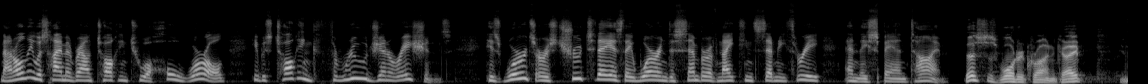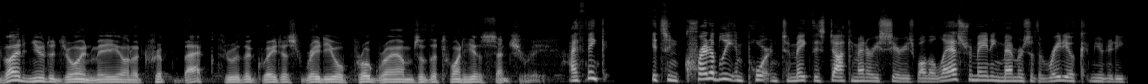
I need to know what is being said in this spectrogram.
Not only was Himan Brown talking to a whole world, he was talking through generations. His words are as true today as they were in December of 1973, and they span time. This is Walter Cronkite, inviting you to join me on a trip back through the greatest radio programs of the 20th century. I think it's incredibly important to make this documentary series while the last remaining members of the radio community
